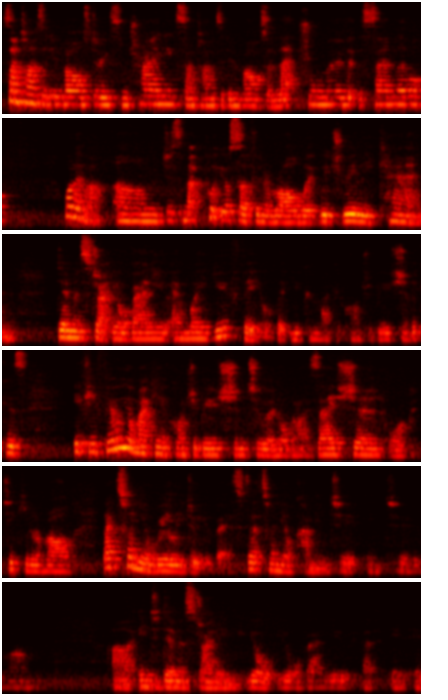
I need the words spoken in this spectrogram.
Sometimes it involves doing some training. Sometimes it involves a lateral move at the same level. Whatever. Um, just put yourself in a role which really can demonstrate your value and where you feel that you can make a contribution. Because if you feel you're making a contribution to an organisation or a particular role, that's when you'll really do your best. That's when you'll come into into um, uh, into demonstrating your your value at, in, in,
